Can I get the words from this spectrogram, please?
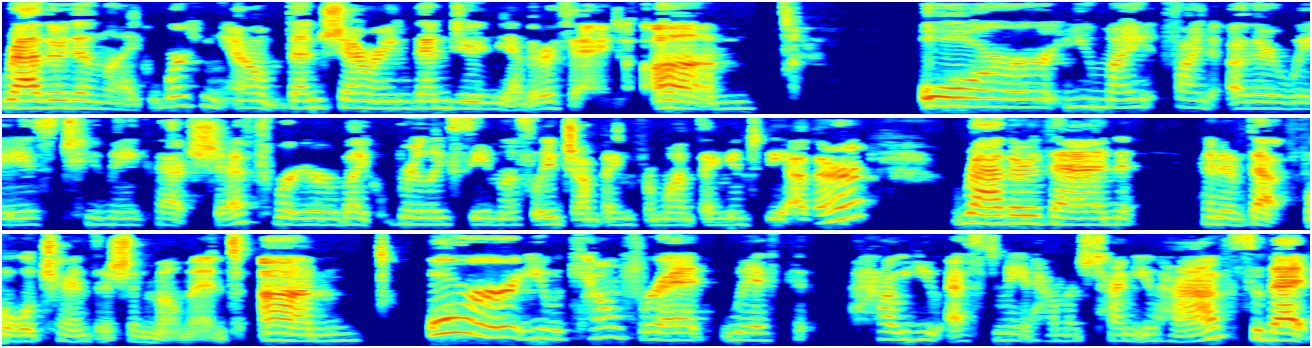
rather than like working out, then showering, then doing the other thing. Um, or you might find other ways to make that shift where you're like really seamlessly jumping from one thing into the other rather than kind of that full transition moment. Um, or you account for it with how you estimate how much time you have so that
